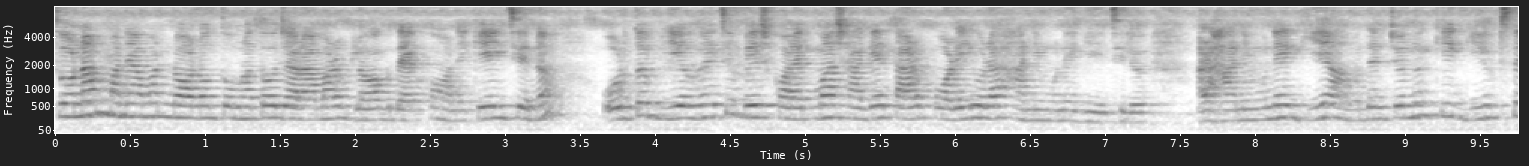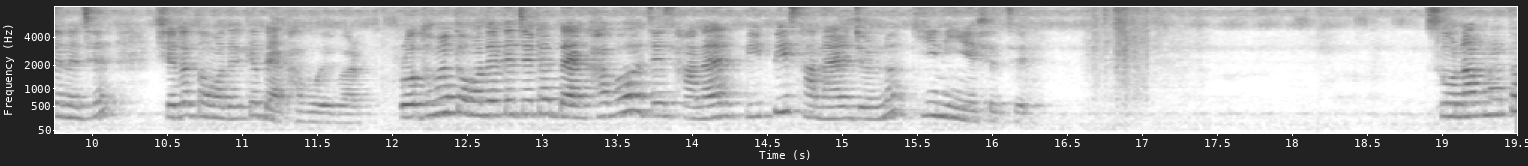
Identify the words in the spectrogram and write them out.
সোনাম মানে আমার ননদ, তোমরা তো যারা আমার ব্লগ দেখো, অনেকেই চেনো, ওর তো বিয়ে হয়েছে বেশ কয়েক মাস আগে। তারপরেই ওরা হানিমুনে গিয়েছিল। আর হানিমুনে গিয়ে আমাদের জন্য কি গিফটস এনেছে, সেটা তোমাদেরকে দেখাবো এবার। প্রথমে তোমাদেরকে যেটা দেখাবো, যে সানায়ের পিপি সানায়ের জন্য কি নিয়ে এসেছে। সোনামরা তো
